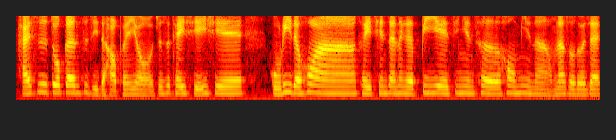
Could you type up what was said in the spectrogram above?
还是多跟自己的好朋友，就是可以写一些鼓励的话，可以签在那个毕业纪念册后面啊。我们那时候都会在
